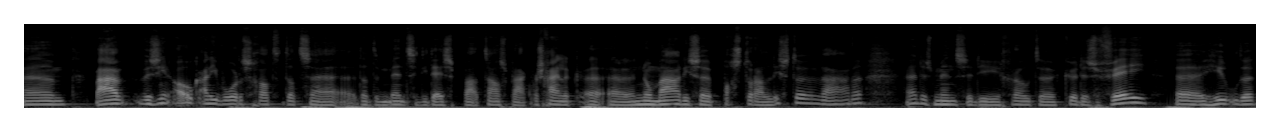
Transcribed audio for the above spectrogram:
Um, maar we zien ook aan die woordenschat dat, ze, dat de mensen die deze taal spraken waarschijnlijk nomadische pastoralisten waren. Hè, dus mensen die grote kuddes vee hielden,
